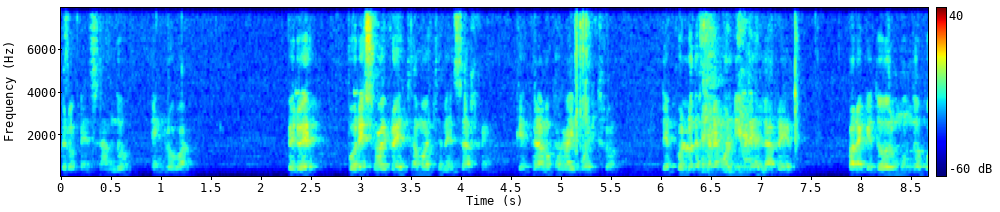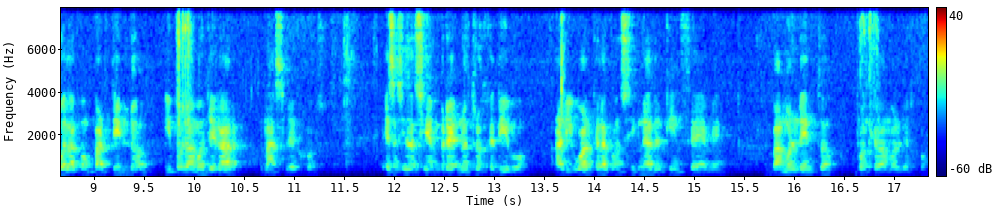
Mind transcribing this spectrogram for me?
pero pensando en global. Pero es, por eso hoy proyectamos este mensaje, que esperamos que hagáis vuestro. Después lo dejaremos libre en la red, para que todo el mundo pueda compartirlo y podamos llegar más lejos. Ese ha sido siempre nuestro objetivo, al igual que la consigna del 15M. Vamos lento porque vamos lejos.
